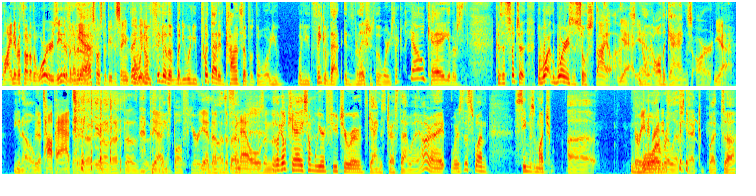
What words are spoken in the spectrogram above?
Well, I never thought of the Warriors either, but evidently Yeah. that's supposed to be the same thing. But when you you, think of the, but you, when you put that in concept with the war, you when you think of that in relation to the Warriors, like yeah, okay, yeah, there's because it's such a the war, the Warriors is so stylized. Yeah, you know, like, all the gangs are, yeah. you know, the top hats and the you know the the, the, yeah baseball fury, yeah and the the and It's like okay, some weird future where gangs dress that way. All right, whereas this one seems much uh, more integrated. realistic, but. Uh,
